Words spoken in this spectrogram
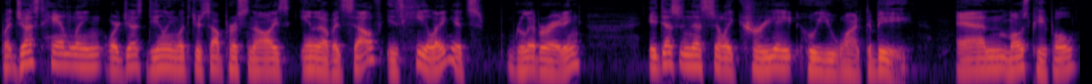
But just handling or just dealing with your sub personalities in and of itself is healing. It's liberating. It doesn't necessarily create who you want to be. And most people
